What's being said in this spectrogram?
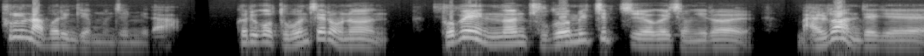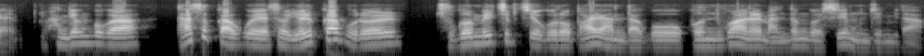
풀어놔 버린 게 문제입니다. 그리고 두 번째로는 법에 있는 주거 밀집 지역의 정의를 말도 안 되게 환경부가 다섯 가구에서 열 가구를 주거 밀집 지역으로 봐야 한다고 권고안을 만든 것이 문제입니다.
